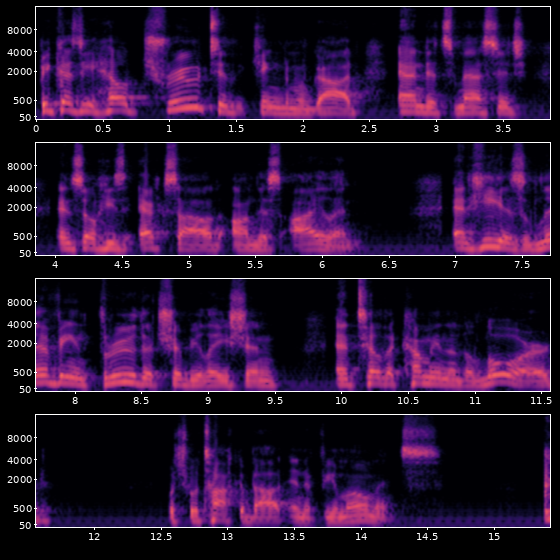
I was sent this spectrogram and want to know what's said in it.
because he held true to the kingdom of God and its message. And so he's exiled on this island. And he is living through the tribulation until the coming of the Lord, which we'll talk about in a few moments.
